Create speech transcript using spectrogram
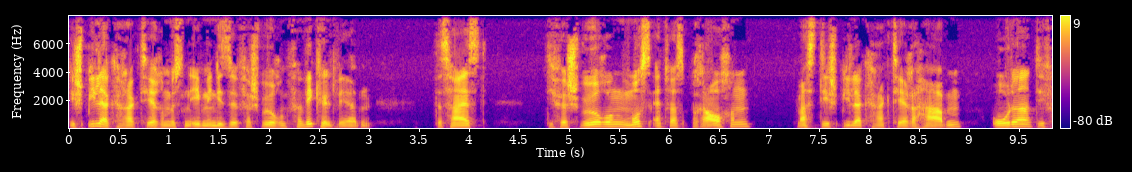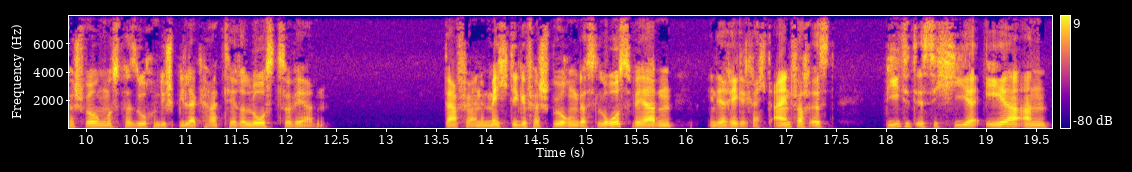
die Spielercharaktere müssen eben in diese Verschwörung verwickelt werden. Das heißt, die Verschwörung muss etwas brauchen, was die Spielercharaktere haben, oder die Verschwörung muss versuchen, die Spielercharaktere loszuwerden. Da für eine mächtige Verschwörung das Loswerden in der Regel recht einfach ist, bietet es sich hier eher an,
